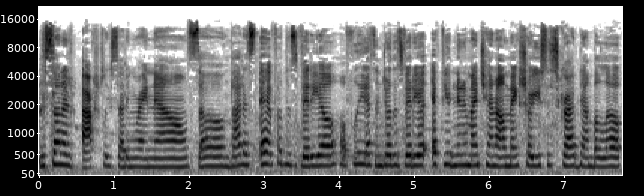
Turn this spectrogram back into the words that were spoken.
The sun is actually setting right now. So, that is it for this video. Hopefully, you guys enjoyed this video. If you're new to my channel, make sure you subscribe down below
